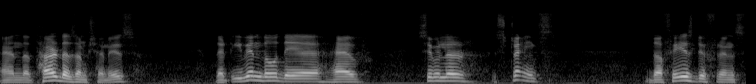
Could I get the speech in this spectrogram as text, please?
And the third assumption is that even though they have similar strengths, the phase difference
